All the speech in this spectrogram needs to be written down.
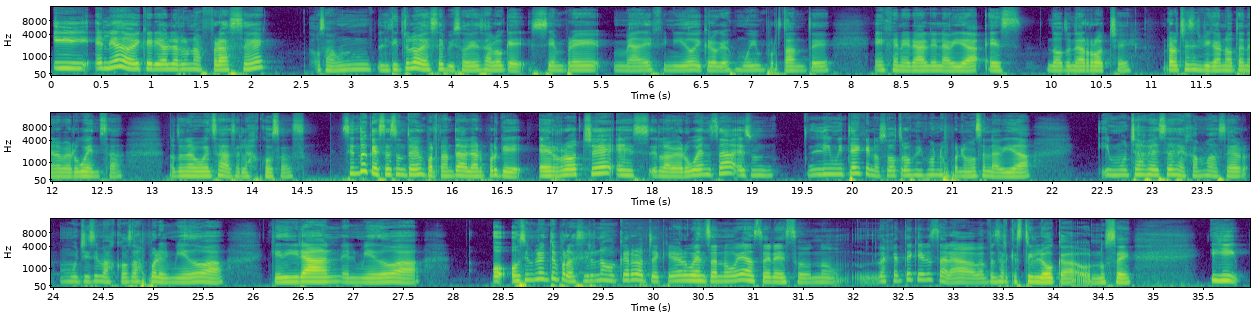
Y el día de hoy quería hablar de una frase, o sea, el título de este episodio es algo que siempre me ha definido y creo que es muy importante en general en la vida, es no tener roche. Roche significa no tener vergüenza, no tener vergüenza de hacer las cosas. Siento que este es un tema importante de hablar porque el roche es la vergüenza, es un límite que nosotros mismos nos ponemos en la vida y muchas veces dejamos de hacer muchísimas cosas por el miedo a que dirán, el miedo a... O, simplemente por decir, no, qué roche, qué vergüenza, no voy a hacer eso, no. La gente que pensará, va a pensar que estoy loca o no sé. Y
